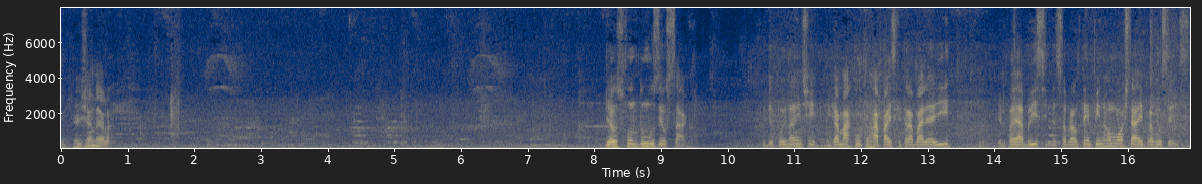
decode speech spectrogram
Aqui a janela. E é os fundos do Museu Sacro. E depois a gente já marcou com um rapaz que trabalha aí. Ele vai abrir, se sobrar um tempinho, nós vamos mostrar aí pra vocês.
